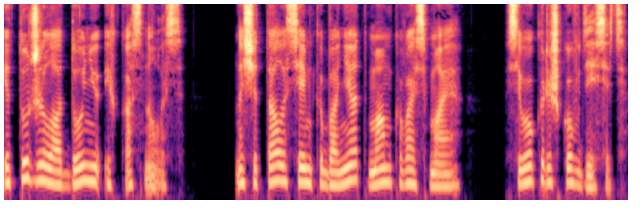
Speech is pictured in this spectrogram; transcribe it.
и тут же ладонью их коснулась. Насчитала семь кабанят, мамка восьмая. Всего корешков десять.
